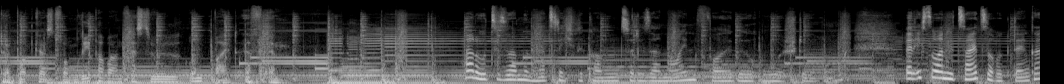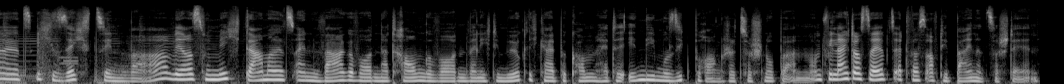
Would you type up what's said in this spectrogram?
der Podcast vom Reeperbahn Festival und Byte FM. Hallo zusammen und herzlich willkommen zu dieser neuen Folge Ruhestörung. Wenn ich so an die Zeit zurückdenke, als ich 16 war, wäre es für mich damals ein wahr gewordener Traum geworden, wenn ich die Möglichkeit bekommen hätte, in die Musikbranche zu schnuppern und vielleicht auch selbst etwas auf die Beine zu stellen.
